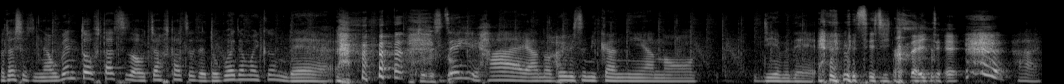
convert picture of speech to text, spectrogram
私たちねお弁当2つお茶2つでどこへでも行くんで。ぜひはいあの、ベビスみかんにあの DM で メッセージいただいて、はい、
